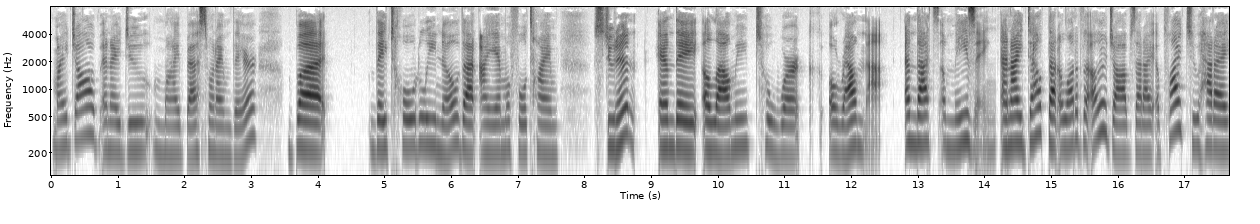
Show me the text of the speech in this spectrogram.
my job and I do my best when I'm there, but they totally know that I am a full time student and they allow me to work around that. And that's amazing. And I doubt that a lot of the other jobs that I applied to, had I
